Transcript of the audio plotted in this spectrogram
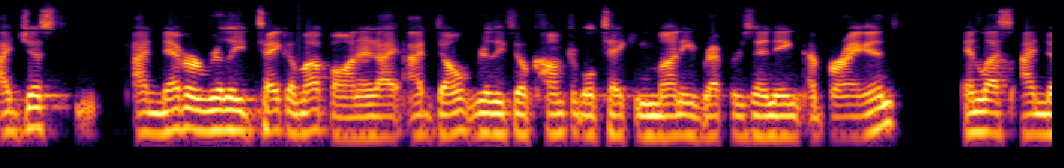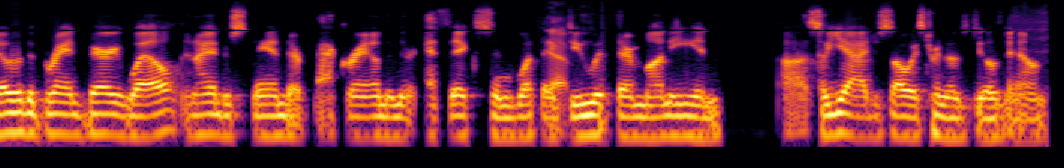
I just, I never really take them up on it. I, I don't really feel comfortable taking money representing a brand unless I know the brand very well and I understand their background and their ethics and what they yep. do with their money. And uh, so yeah, I just always turn those deals down.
